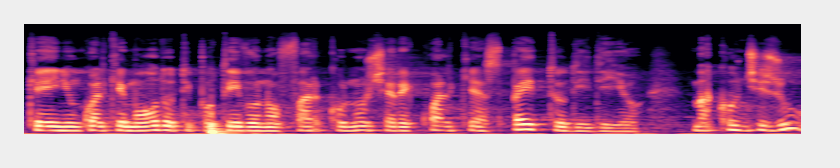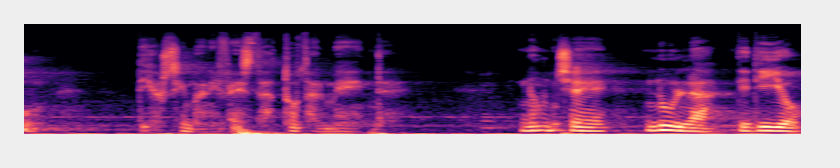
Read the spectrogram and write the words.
che in un qualche modo ti potevano far conoscere qualche aspetto di Dio, ma con Gesù Dio si manifesta totalmente. Non c'è nulla di Dio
